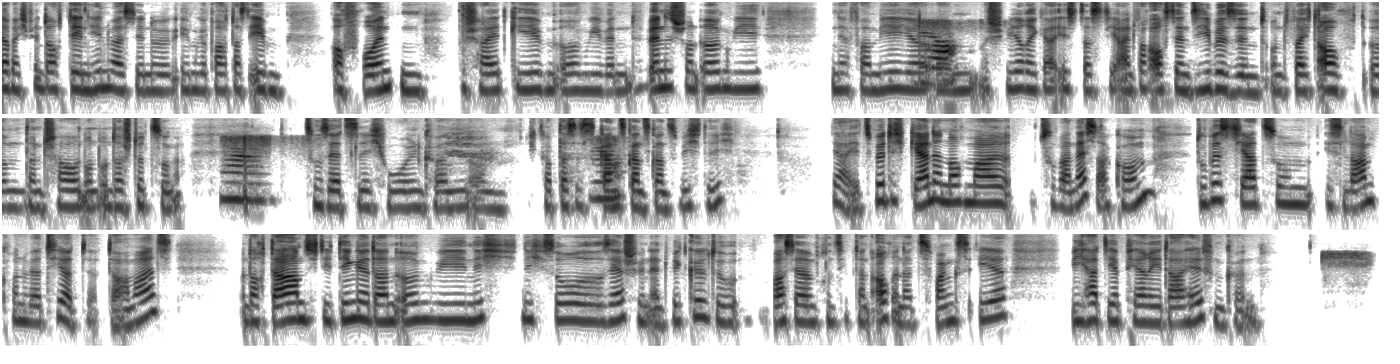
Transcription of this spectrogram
Aber ich finde auch den Hinweis, den du eben gebracht hast, eben auch Freunden Bescheid geben, irgendwie, wenn, wenn es schon irgendwie in der Familie ja. ähm, schwieriger ist, dass die einfach auch sensibel sind und vielleicht auch ähm, dann schauen und Unterstützung mhm. zusätzlich holen können. Ähm, ich glaube, das ist ja. ganz, ganz, ganz wichtig. Ja, jetzt würde ich gerne nochmal zu Vanessa kommen. Du bist ja zum Islam konvertiert damals. Und auch da haben sich die Dinge dann irgendwie nicht, nicht so sehr schön entwickelt. Du warst ja im Prinzip dann auch in der Zwangsehe. Wie hat dir Peri da helfen können?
